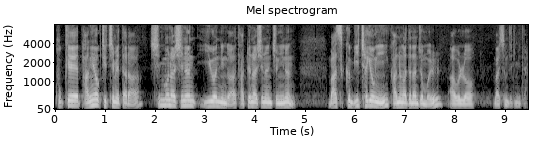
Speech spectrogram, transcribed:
국회 방역 지침에 따라 신문하시는 의원님과 답변하시는 증인은 마스크 미착용이 가능하다는 점을 아울러 말씀드립니다.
